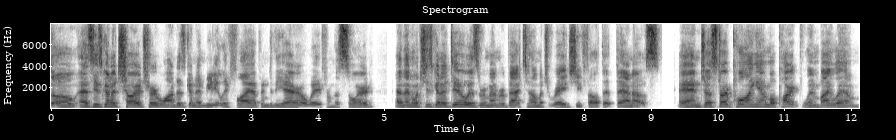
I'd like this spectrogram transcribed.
So as he's gonna charge her, Wanda's gonna immediately fly up into the air away from the sword. And then what she's gonna do is remember back to how much rage she felt at Thanos and just start pulling him apart limb by limb,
